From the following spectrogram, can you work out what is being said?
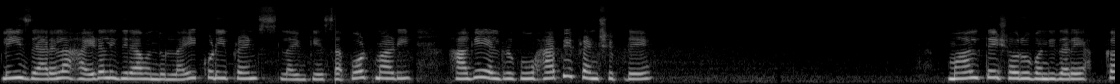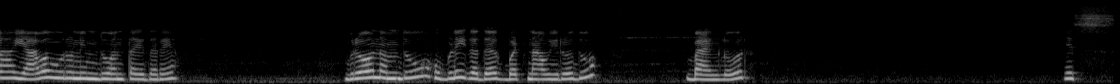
ಪ್ಲೀಸ್ ಯಾರೆಲ್ಲ ಹೈಡಲ್ಲಿದ್ದೀರಾ ಒಂದು ಲೈಕ್ ಕೊಡಿ ಫ್ರೆಂಡ್ಸ್, ಲೈವ್ಗೆ ಸಪೋರ್ಟ್ ಮಾಡಿ. ಹಾಗೆ ಎಲ್ರಿಗೂ ಹ್ಯಾಪಿ ಫ್ರೆಂಡ್ಶಿಪ್ ಡೇ. ಮಾಲ್ತೇಶ್ ಅವರು ಬಂದಿದ್ದಾರೆ, ಅಕ್ಕ ಯಾವ ಊರು ನಿಮ್ಮದು ಅಂತ ಇದ್ದಾರೆ. ಬ್ರೋ ನಮ್ಮದು ಹುಬ್ಳಿ ಗದಗ್, ಬಟ್ ನಾವು ಇರೋದು ಬ್ಯಾಂಗ್ಳೂರ್. ಎಸ್.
